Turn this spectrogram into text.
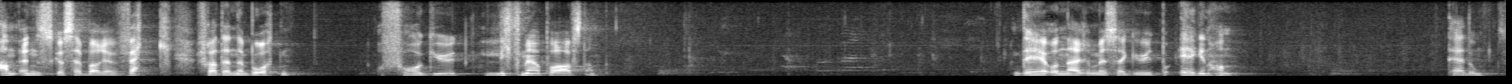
Han ønsker seg bare vekk fra denne båten og få Gud litt mer på avstand. Det å nærme seg Gud på egen hånd, det er dumt.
